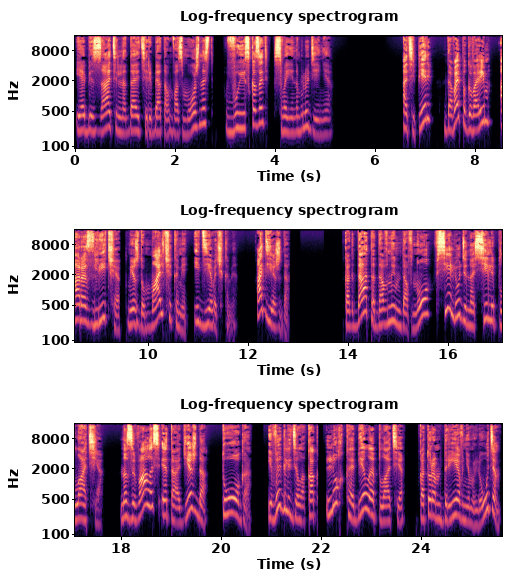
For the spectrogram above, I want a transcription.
И обязательно дайте ребятам возможность высказать свои наблюдения. А теперь давай поговорим о различиях между мальчиками и девочками. Одежда. Когда-то давным-давно все люди носили платья. Называлась эта одежда тога и выглядела как легкое белое платье, в котором древним людям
